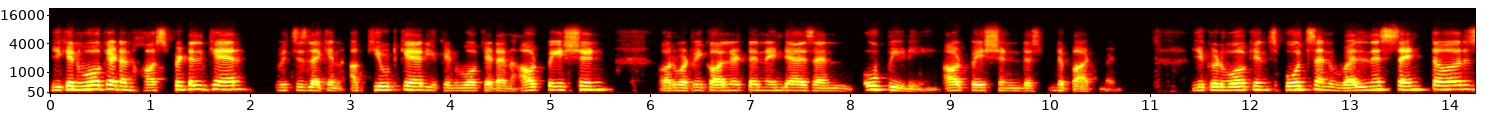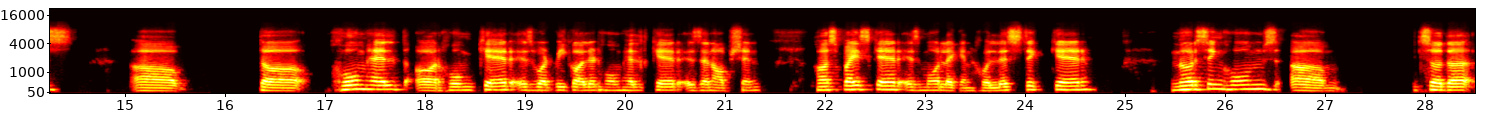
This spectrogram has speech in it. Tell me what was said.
You can work at an hospital care, which is like an acute care. You can work at an outpatient or what we call it in India is an OPD, outpatient department. You could work in sports and wellness centers. Uh, the home health or home care is what we call it. Home health care is an option Hospice care is more like an holistic care. Nursing homes, um, so the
